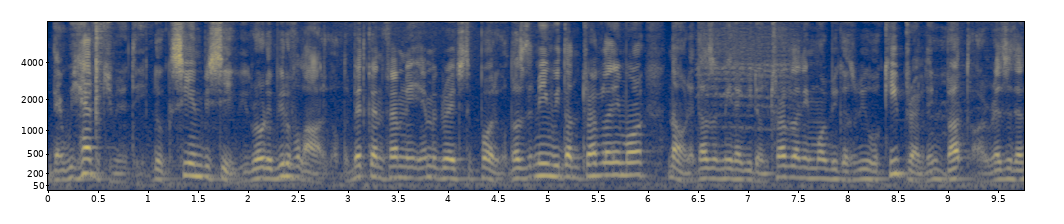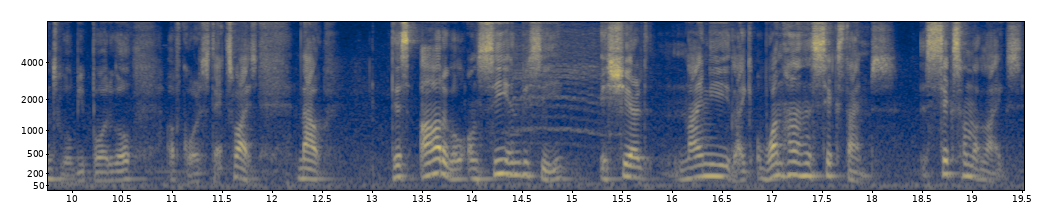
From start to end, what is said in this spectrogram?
that we have a community. Look, CNBC, we wrote a beautiful article. The Bitcoin family immigrates to Portugal. Does it mean we don't travel anymore? No, that doesn't mean that we don't travel anymore because we will keep traveling, but our residence will be Portugal, of course, tax wise. Now, this article on CNBC is shared 90, like 106 times, 600 likes.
